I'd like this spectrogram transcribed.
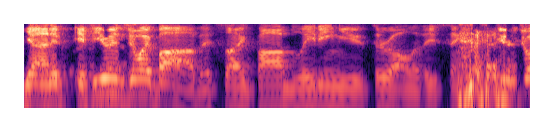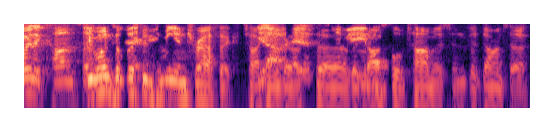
yeah, and if, if you enjoy Bob, it's like Bob leading you through all of these things. If you enjoy the concept. you want to listen to me in traffic talking yeah, about uh, I mean, the Gospel of Thomas and Vedanta.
